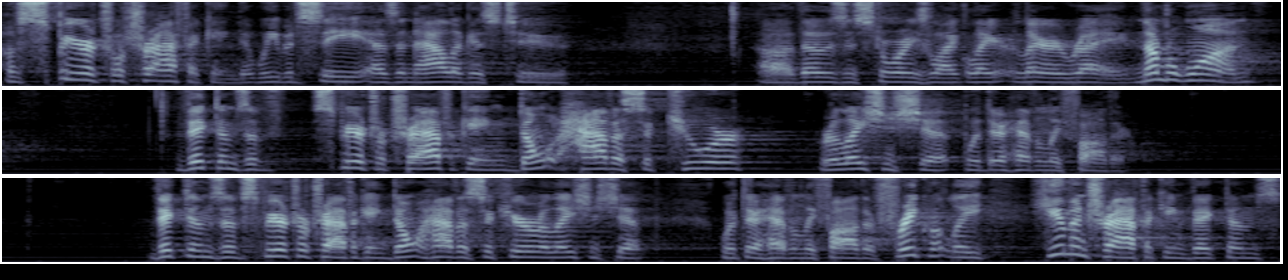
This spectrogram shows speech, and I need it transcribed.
of spiritual trafficking that we would see as analogous to uh, those in stories like Larry Ray. Number one, victims of spiritual trafficking don't have a secure relationship with their Heavenly Father. Victims of spiritual trafficking don't have a secure relationship with their Heavenly Father. Frequently, human trafficking victims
